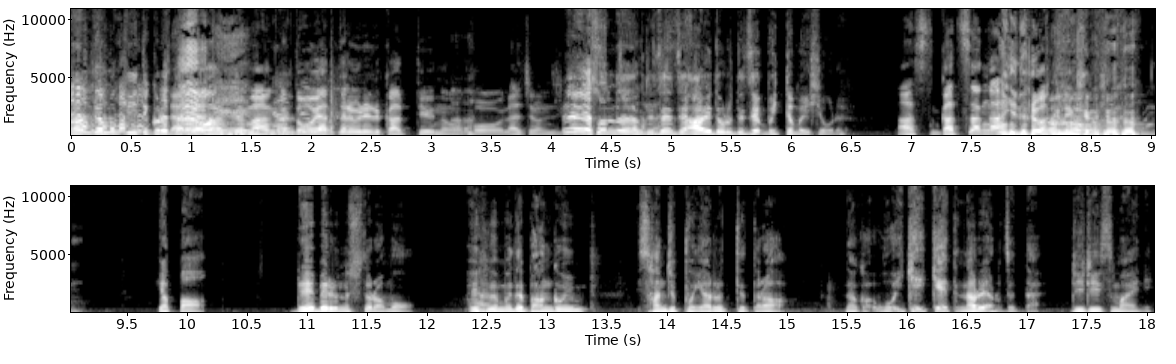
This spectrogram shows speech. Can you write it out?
何でも聞いてくれじたら。ロングマンがどうやったら売れるかっていうのを、こう、ラジオの時間いやいや、そんなんじゃなくて全然アイドルで全部言ってもいいし、俺。あ、すガッツさんがアイドル枠で来る。やっぱ、レーベルの人らも、FM で番組30分やるって言ったら、なんか、お、いけいけってなるやろ、絶対。リリース前に。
